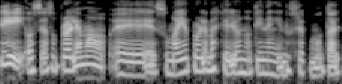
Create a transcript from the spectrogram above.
Sí, o sea, su problema, eh, su mayor problema es que ellos no tienen industria como tal.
